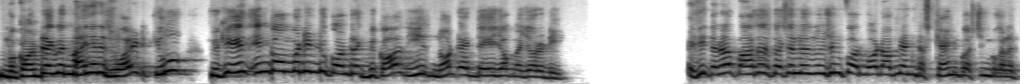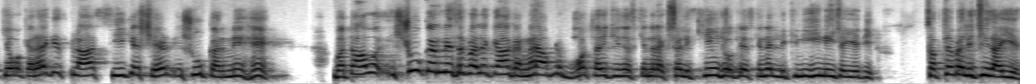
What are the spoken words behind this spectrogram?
contract with minor is void क्यों? क्योंकि is incompetent to contract because he is not at the age of majority इसी तरह pass special resolution for what आपने अंडरस्टैंड क्वेश्चन को गलत किया। वो कह रहा है कि क्लास सी के शेयर इशू करने हैं। बताओ इशू करने से पहले क्या करना है? आपने बहुत सारी चीज़ें इसके अंदर एक्स्ट्रा लिखी हैं जो कि इसके अंदर लिखनी ही नहीं चाहिए थी। सबसे पहली चीज़ आई है।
